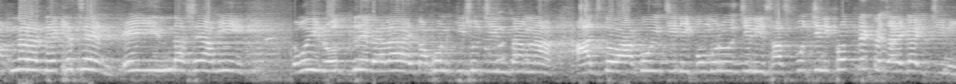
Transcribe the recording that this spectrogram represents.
আপনারা দেখেছেন, এই ইন্দাসে আমি ওই রৌদ্রে বেলায় তখন কিছু চিনতাম না। আজ তো আগুই চিনি কুমড়ুল চিনি শ্বাসপুর চিনি, প্রত্যেকটা জায়গায় চিনি।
